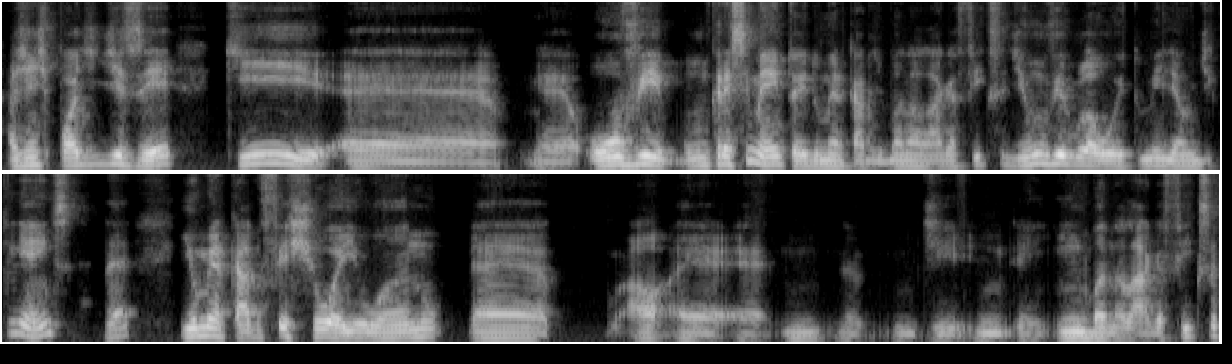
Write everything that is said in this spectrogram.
a gente pode dizer que é, é, houve um crescimento aí do mercado de banda larga fixa de 1,8 milhão de clientes, né, e o mercado fechou aí o ano é, de, em banda larga fixa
